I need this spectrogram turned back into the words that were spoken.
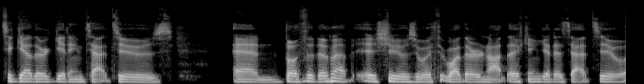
together getting tattoos and both of them have issues with whether or not they can get a tattoo.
